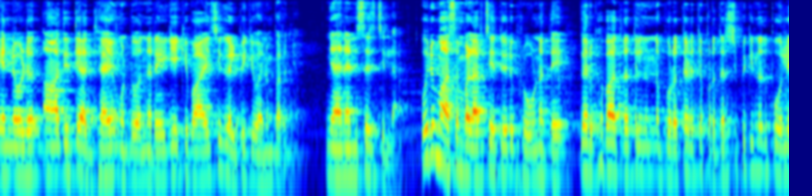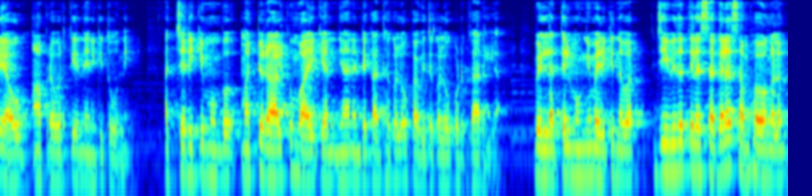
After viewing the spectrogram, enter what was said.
എന്നോട് ആദ്യത്തെ അധ്യായം കൊണ്ടുവന്ന് രേഖയ്ക്ക് വായിച്ചു കേൾപ്പിക്കുവാനും പറഞ്ഞു. ഞാൻ അനുസരിച്ചില്ല. ഒരു മാസം വളർച്ചയെത്തിയ ഒരു ഭ്രൂണത്തെ ഗർഭപാത്രത്തിൽ നിന്ന് പുറത്തെടുത്ത് പ്രദർശിപ്പിക്കുന്നത് പോലെയാവും ആ പ്രവൃത്തിയെന്ന് എനിക്ക് തോന്നി. അച്ചടിക്ക് മുമ്പ് മറ്റൊരാൾക്കും വായിക്കാൻ ഞാൻ എന്റെ കഥകളോ കവിതകളോ കൊടുക്കാറില്ല. വെള്ളത്തിൽ മുങ്ങി മരിക്കുന്നവർ ജീവിതത്തിലെ സകല സംഭവങ്ങളും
